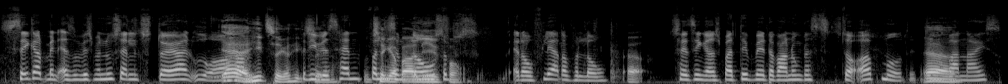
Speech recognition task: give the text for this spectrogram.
Sikkert, men altså, hvis man nu ser lidt større end ud over ja, ham. helt sikkert. Helt Fordi sikkert. hvis han får ligesom bare lov, lige så for- er der jo flere, der får lov. Ja. Så jeg tænker også bare, det med, at der bare er nogen, der står op mod det, det Ja. er bare nice.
